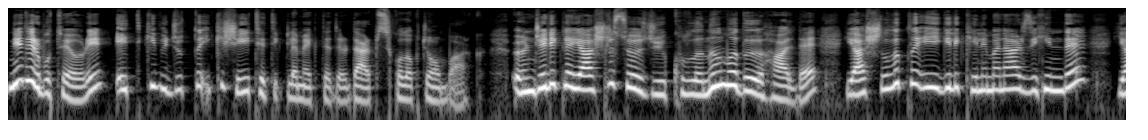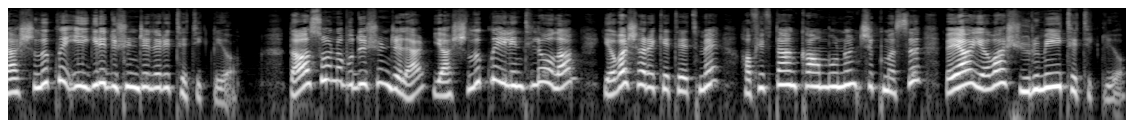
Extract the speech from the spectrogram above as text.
Nedir bu teori? Etki vücutta iki şeyi tetiklemektedir der psikolog John Bark. Öncelikle yaşlı sözcüğü kullanılmadığı halde yaşlılıkla ilgili kelimeler zihinde yaşlılıkla ilgili düşünceleri tetikliyor. Daha sonra bu düşünceler yaşlılıkla ilintili olan yavaş hareket etme, hafiften kamburunun çıkması veya yavaş yürümeyi tetikliyor.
